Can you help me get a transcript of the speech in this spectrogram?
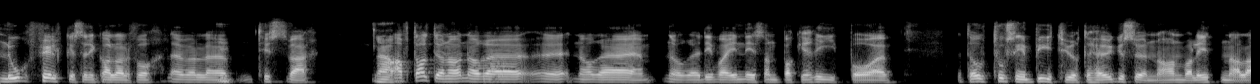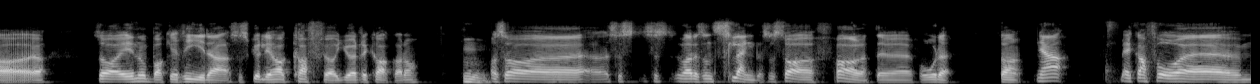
nordfylket, som de kaller det for. Det er vel uh, Tysvær. Ja. Han fortalte jo når, når, eh, når, eh, når de var inne i sånn bakeri på eh, tok, tok seg en bytur til Haugesund da han var liten, eller. Så innom bakeri der så skulle de ha kaffe og jødekaker, da. Mm. Og så, så, så var det sånn sleng. Så sa faren til Frode sånn Ja, vi kan få eh,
